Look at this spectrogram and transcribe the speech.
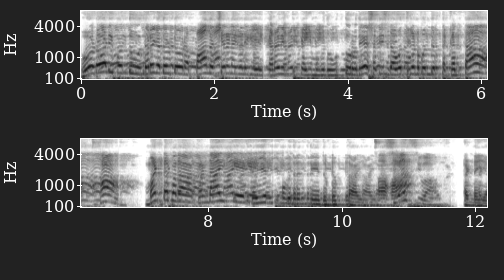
ಓಡೋಡಿ ಬಂದು ದರಗ ದೊಡ್ಡವರ ಪಾದ ಚರಣಗಳಿಗೆ ಕರವೆತ್ತಿ ಕೈ ಮುಗಿದು ಉತ್ತೂರು ದೇಶದಿಂದ ಒತ್ತಿಕೊಂಡು ಬಂದಿರತಕ್ಕಂತ ಹಾ. ಮಂಟಪದ ಕಂಡಾಯಿಕೆ ಕೈ ಎತ್ತಿ ಮುಗಿದ್ರಂತೆ ದೊಡ್ಡ ತಾಯಿ. ಶಿವ ಶಿವ. ಅಣ್ಣಯ್ಯ.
